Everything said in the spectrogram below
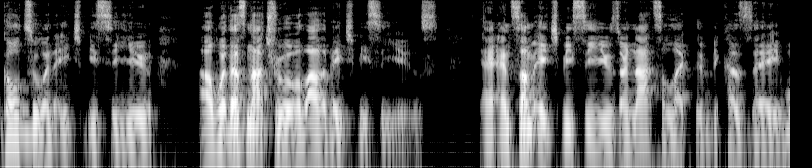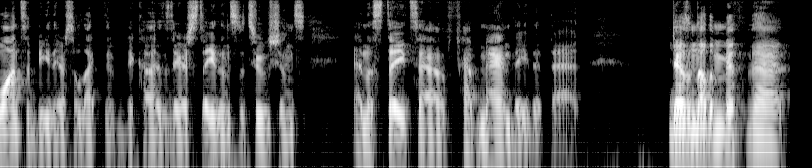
go to mm-hmm. an HBCU. Uh, well, that's not true of a lot of HBCUs and some HBCUs are not selective because they want to be. They're selective because they're state institutions, and the states have have mandated that. There's another myth that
